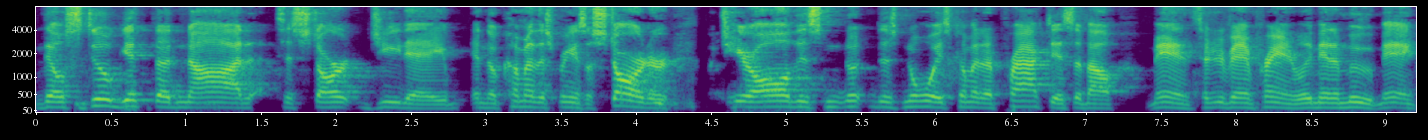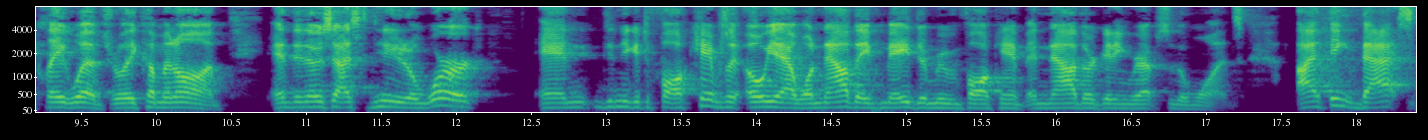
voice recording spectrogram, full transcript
they'll still get the nod to start G Day and they'll come out of the spring as a starter. Mm-hmm. But you hear all this no- this noise coming out of practice about man, Sedrick Van Pran really made a move. Man, Clay Webb's really coming on. And then those guys continue to work. And then you get to fall camp. It's like, oh yeah, well now they've made their move in fall camp, and now they're getting reps with the ones. I think that's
